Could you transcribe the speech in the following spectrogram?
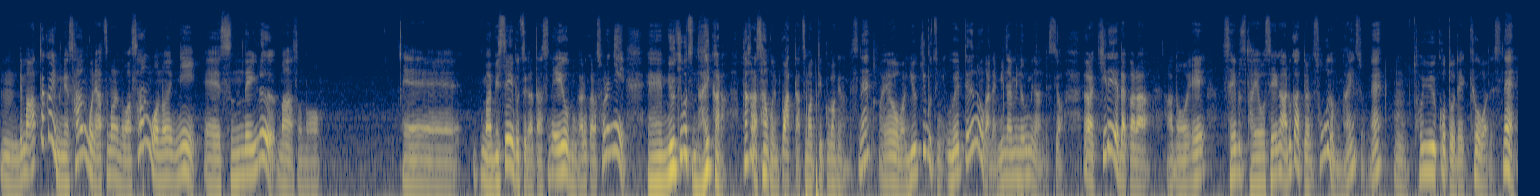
うん、でまああったかい意味ねサンゴに集まるのはサンゴのに、えー、住んでいるまあそのえー、まあ、微生物が出す、ね、栄養分があるからそれに、えー、有機物ないからだからサンゴにバッて集まっていくわけなんですね、まあ、要は有機物に植えてるのがね南の海なんですよ。だから綺麗だからあのえ生物多様性があるかって言われるとそうでもないんですよね、うん、ということで今日はですね、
